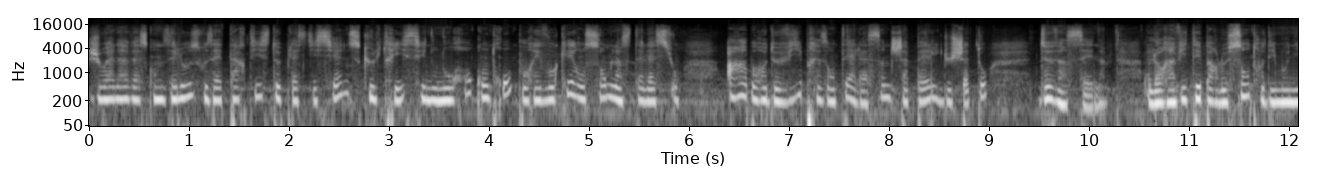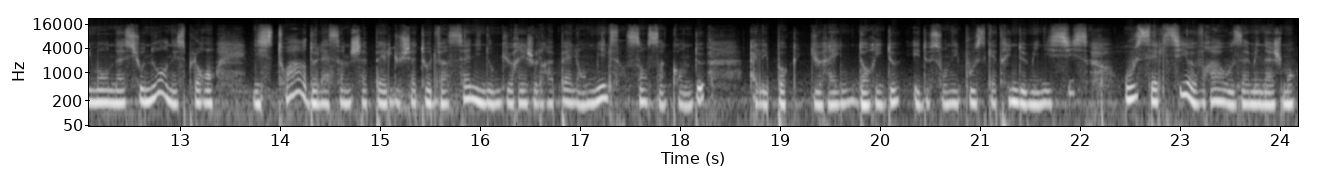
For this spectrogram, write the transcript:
Johanna Vasconcelos, vous êtes artiste plasticienne, sculptrice et nous nous rencontrons pour évoquer ensemble l'installation Arbre de vie présentée à la Sainte-Chapelle du château de Vincennes. Alors invité par le Centre des Monuments Nationaux en explorant l'histoire de la Sainte-Chapelle du château de Vincennes, inaugurée, je le rappelle, en 1552, à l'époque du règne d'Henri II et de son épouse Catherine de Médicis, où celle-ci œuvra aux aménagements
